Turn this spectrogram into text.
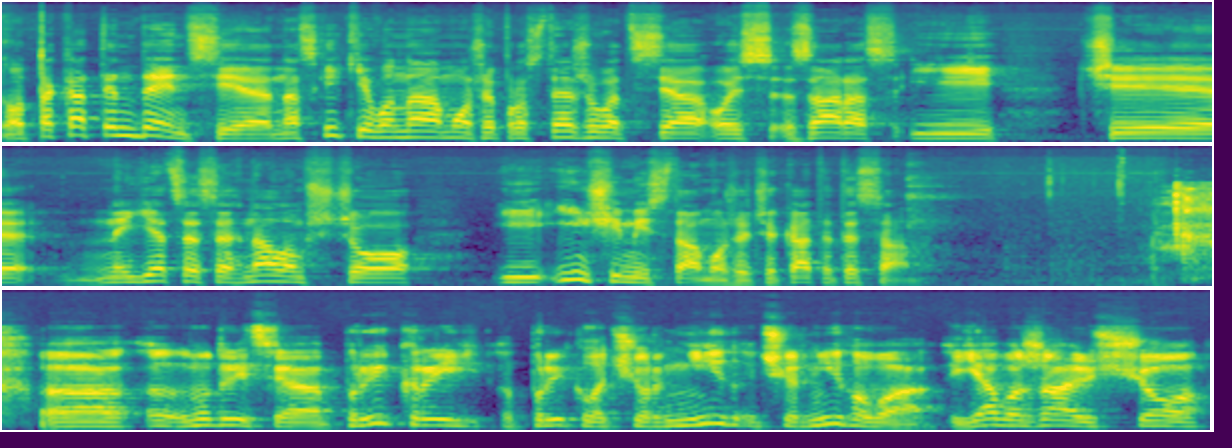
От така тенденція, наскільки вона може простежуватися ось зараз, і чи не є це сигналом, що і інші міста може чекати те саме? Е, е, Ну, дивіться, прикрий приклад Черні... Чернігова. Я вважаю, що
